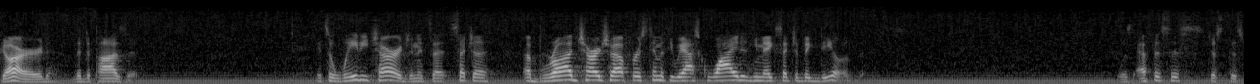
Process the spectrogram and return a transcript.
guard the deposit. It's a weighty charge, and it's a, such a, a broad charge about 1 Timothy. We ask, why did he make such a big deal of this? Was Ephesus just this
